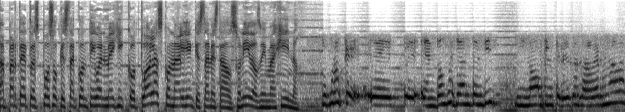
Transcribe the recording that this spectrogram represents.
Aparte de tu esposo que está contigo en México, tú hablas con alguien que está en Estados Unidos, me imagino. Yo creo que este, entonces ya entendí y no me interesa saber nada.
